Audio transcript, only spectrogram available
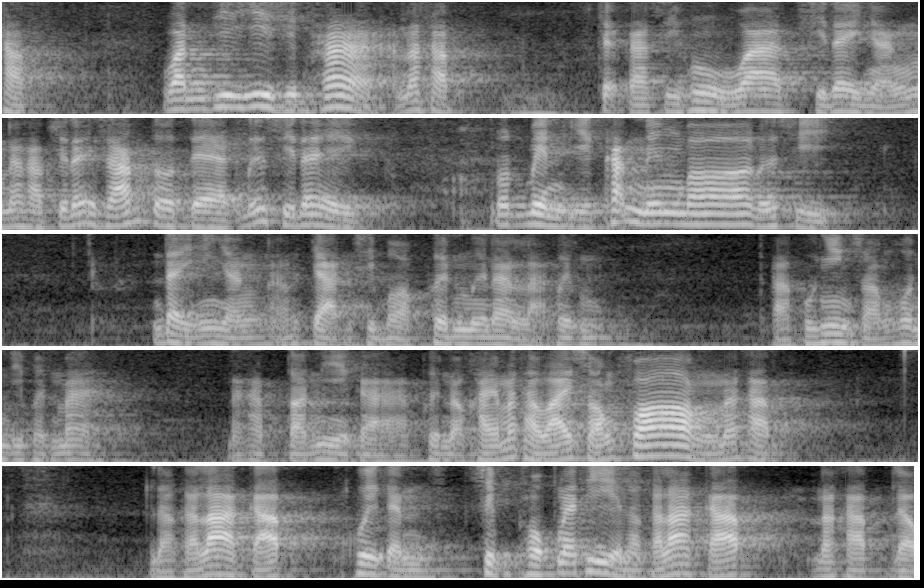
ครับ วันที่25นะครับจะกาสีหูว่าสิได้หยังนะครับสิได้สามตัวแตกหรือสิได้รถเบนซ์อีกคันหนึ่งบอหรือสิได้อีกหยังอาจารย์สิบอกเพิ่นมือนั่นล่ะเพิ่นอ่าผู้หญิงสองคนที่เพิ่นมานะครับ ตอนนี้ก็เพิ่นเอาไข่มาถวายสองฟองนะครับแล้วก็ลากกลับคุยกัน 16 นาทีแล้วก็ลากกลับ นะครับเรา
